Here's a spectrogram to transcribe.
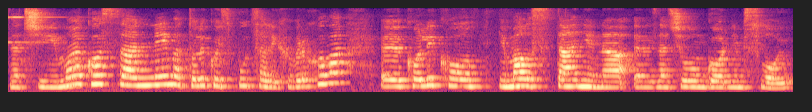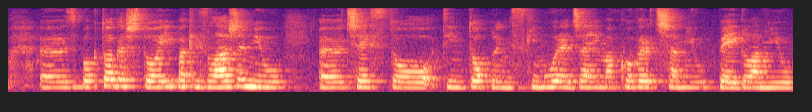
Znači moja kosa nema toliko ispucalih vrhova e, koliko je malo stanjena e, znači u ovom gornjem sloju. E, zbog toga što ipak izlažem ju često tim toplinskim uređajima, kovrčam ju, peglam ju,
